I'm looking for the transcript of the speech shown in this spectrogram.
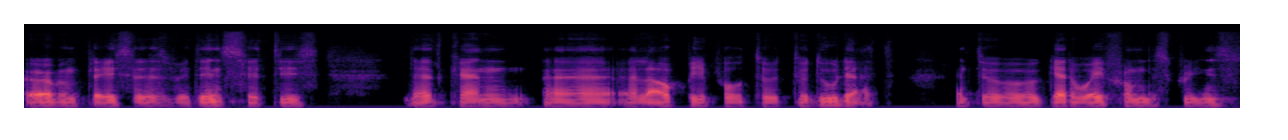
urban places within cities that can uh, allow people to, to do that and to get away from the screens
